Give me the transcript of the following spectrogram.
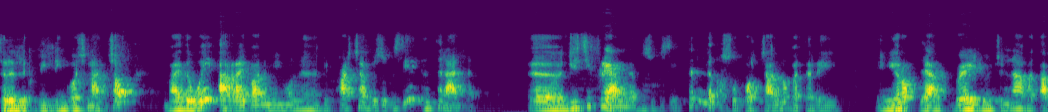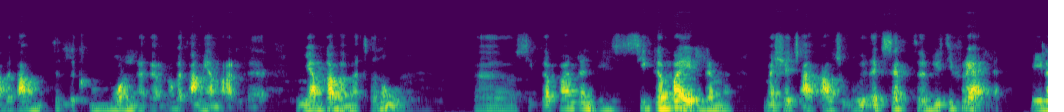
ትልልቅ building ኦች ናቸው by the way arrival ም ይሁን departure ብዙ ጊዜ እንትን አለ duty free አለ ብዙ ጊዜ ትልቅ ሱቆች አሉ በተለይ Europe very huge እና በጣም በጣም ትልቅ ሞል ነገር ነው። በጣም ያምራል። እኛም ጋር በመጠኑ ሲገባለ እንዲህ ሲገባ የለም። መሸጫ እቃዎች except duty free አለ። ሌላ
